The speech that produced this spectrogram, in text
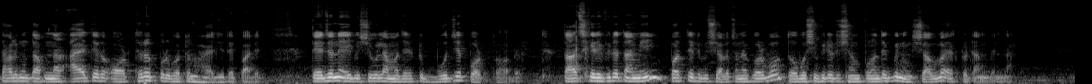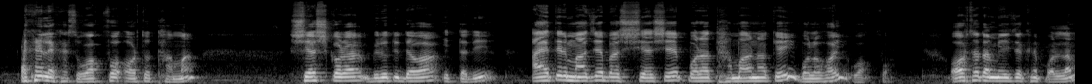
তাহলে কিন্তু আপনার আয়াতের অর্থেরও পরিবর্তন হয়ে যেতে পারে। তো এই জন্য এই বিষয়গুলো আমাদের একটু বুঝে পড়তে হবে। তো আজকের এই ভিডিওতে আমি প্রত্যেকটি বিষয়ে আলোচনা করব, তো অবশ্যই ভিডিওটি সম্পূর্ণ দেখবেন, ইনশাআল্লাহ একটু টানবেন না। এখানে লেখা আছে, ওয়াকফ অর্থ থামা, শেষ করা, বিরতি দেওয়া ইত্যাদি। আয়াতের মাঝে বা শেষে পড়া থামানোকেই বলা হয় ওয়াকফ। অর্থাৎ আমি এই যে এখানে পড়লাম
